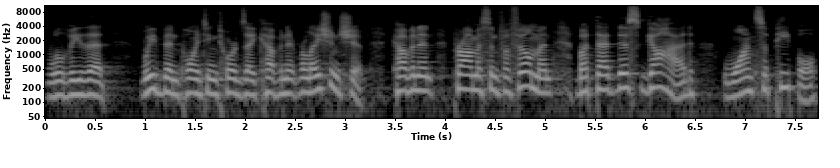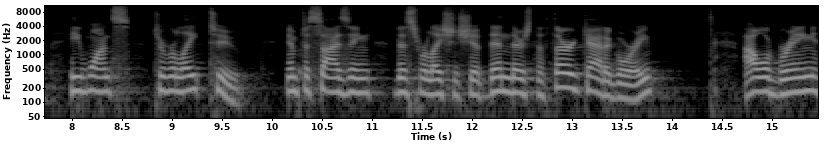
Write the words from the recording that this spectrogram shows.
will be that we've been pointing towards a covenant relationship, covenant promise and fulfillment, but that this God wants a people he wants to relate to, emphasizing this relationship. Then there's the third category I will bring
